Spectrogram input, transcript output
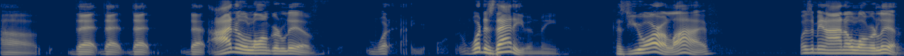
Uh, that, that, that, that I no longer live. What, what does that even mean? Because you are alive. What does it mean I no longer live?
